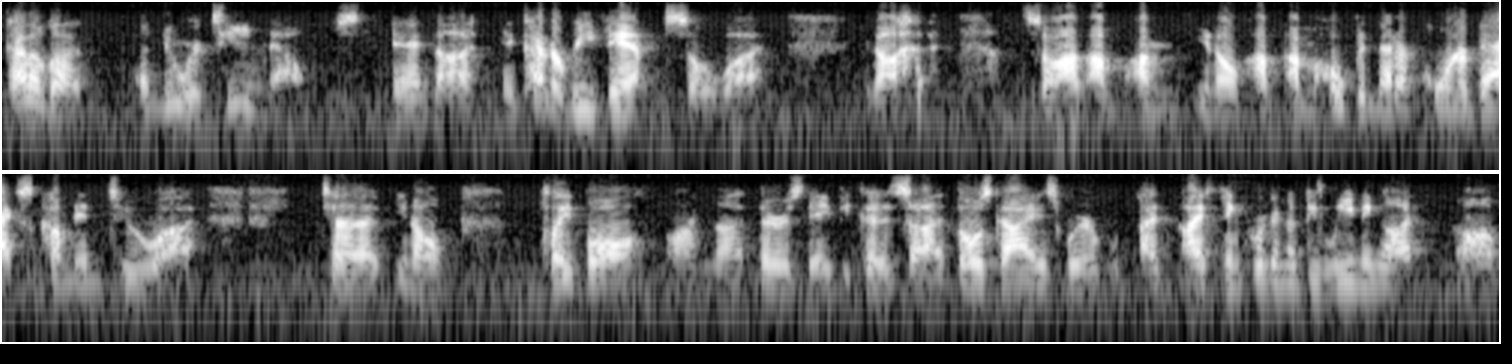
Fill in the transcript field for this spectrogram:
kind of a, a newer team now and uh, and kind of revamped. So uh, you know, so I'm, I'm, I'm you know I'm, I'm hoping that our cornerbacks come into uh, to you know play ball on uh, Thursday because uh, those guys were I, I think we're going to be leaning on um,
